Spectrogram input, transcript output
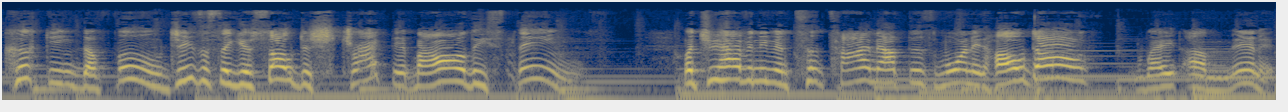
cooking the food. Jesus said, You're so distracted by all these things. But you haven't even took time out this morning. Hold on. Wait a minute.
